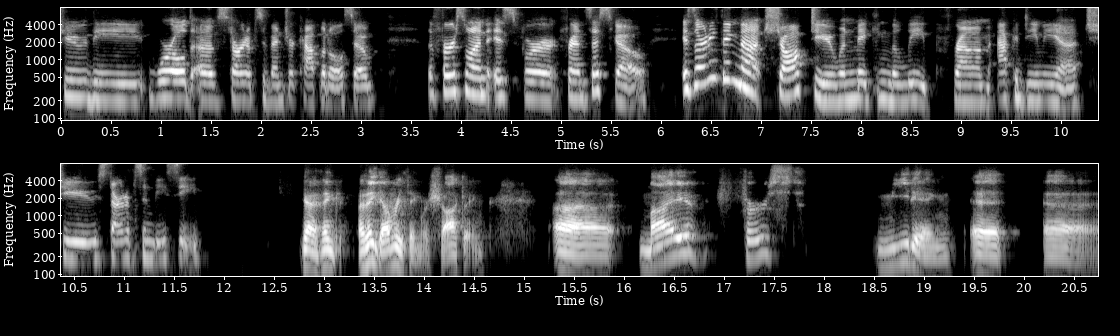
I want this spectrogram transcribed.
to the world of startups and venture capital. So, the first one is for Francisco. Is there anything that shocked you when making the leap from academia to startups and VC? Yeah, I think I think everything was shocking. Uh, my first meeting at uh,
